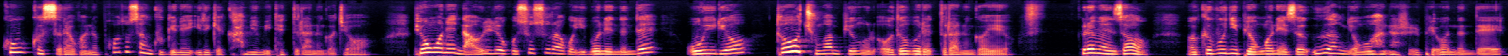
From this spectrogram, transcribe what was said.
코우커스라고 하는 포도상 구균에 이렇게 감염이 됐더라는 거죠. 병원에 나오려고 수술하고 입원했는데 오히려 더 중한 병을 얻어버렸더라는 거예요. 그러면서 어, 그분이 병원에서 의학 용어 하나를 배웠는데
